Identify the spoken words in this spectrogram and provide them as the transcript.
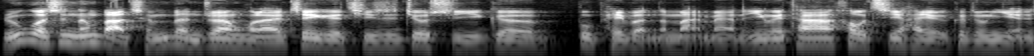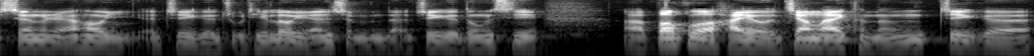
如果是能把成本赚回来，这个其实就是一个不赔本的买卖了，因为它后期还有各种衍生，然后这个主题乐园什么的这个东西啊，包括还有将来可能这个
